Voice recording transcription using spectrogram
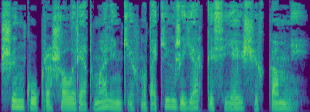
Шинку украшал ряд маленьких, но таких же ярко сияющих камней.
